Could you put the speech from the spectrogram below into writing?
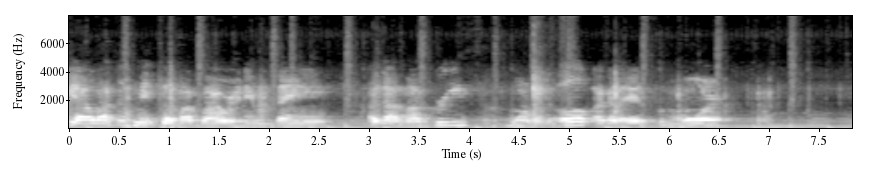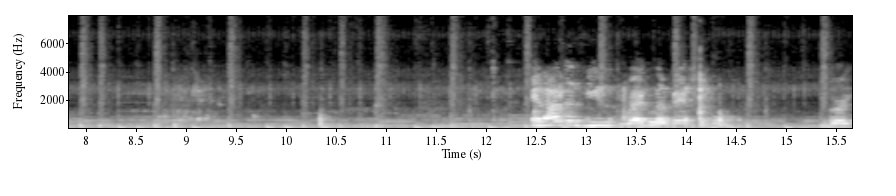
y'all, I just mixed up my flour and everything. I got my grease warming up. I gotta add some more. And I just use regular vegetable grease.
